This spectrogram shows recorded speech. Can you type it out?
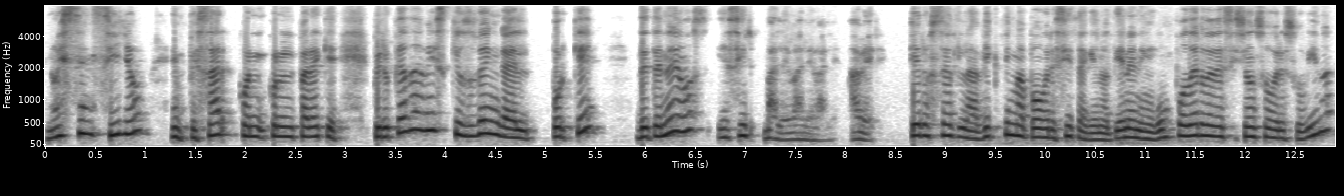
no es sencillo empezar con, con el para qué. Pero cada vez que os venga el por qué, deteneos y decir, vale, vale, vale, a ver, quiero ser la víctima pobrecita que no tiene ningún poder de decisión sobre su vida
